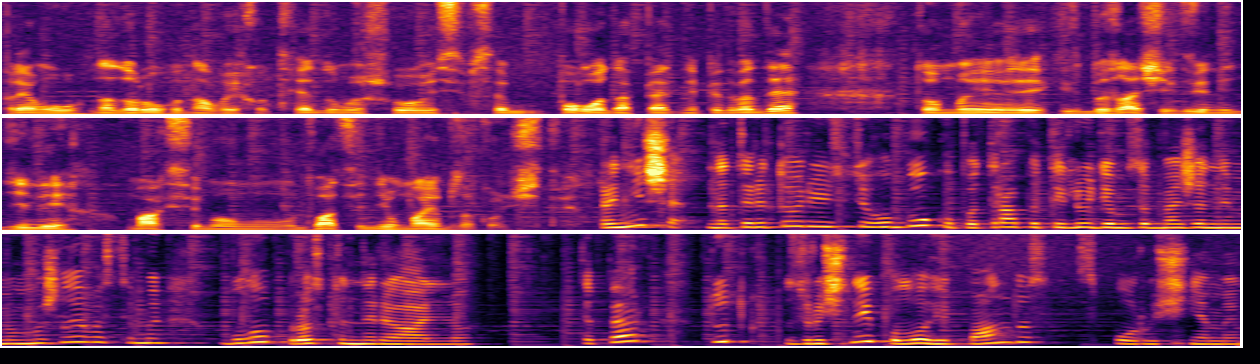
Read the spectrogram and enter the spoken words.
пряму на дорогу на виход. Я думаю, що якщо все погода опять не підведе, то ми якісь ближайших дві неділі, максимум 20 днів маємо закінчити. Раніше на територію з цього боку потрапити людям з обмеженими можливостями було просто нереально. Тепер тут зручний пологий пандус з поручнями.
